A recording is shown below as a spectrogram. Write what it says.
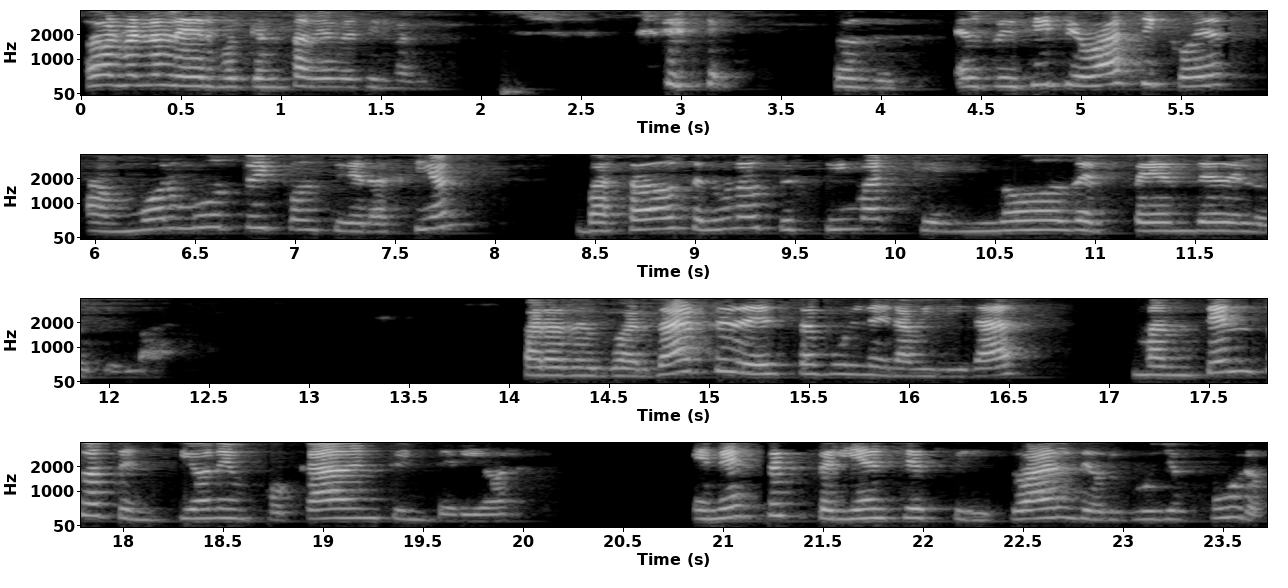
Voy a volver a leer porque eso también me sirve. Entonces, el principio básico es amor mutuo y consideración basados en una autoestima que no depende de los demás. Para resguardarte de esta vulnerabilidad, mantén tu atención enfocada en tu interior, en esta experiencia espiritual de orgullo puro.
